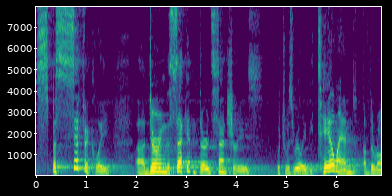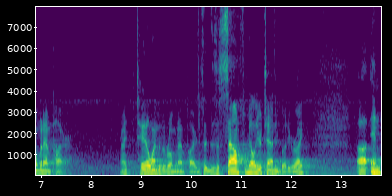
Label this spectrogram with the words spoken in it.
specifically uh, during the second and third centuries, which was really the tail end of the Roman Empire right? The tail end of the Roman Empire. Does, does this sound familiar to anybody, right? Uh, and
